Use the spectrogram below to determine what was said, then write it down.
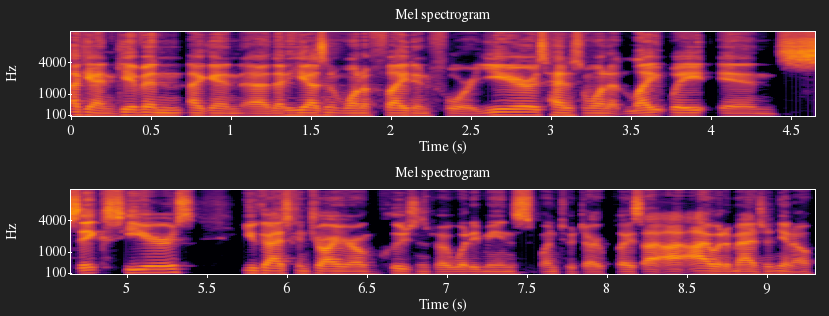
again, given again uh, that he hasn't won a fight in four years, hasn't won at lightweight in six years. You guys can draw your own conclusions by what he means went to a dark place. I, I would imagine, you know,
